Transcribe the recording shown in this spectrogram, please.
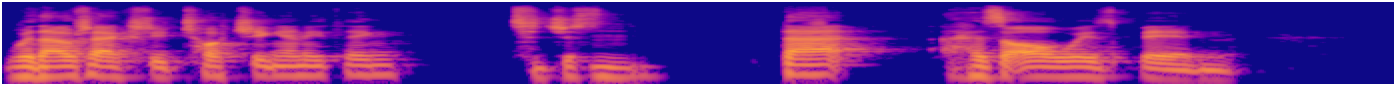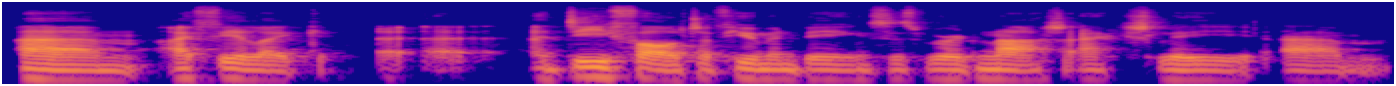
without actually touching anything to just mm. that has always been um, i feel like a, a, default of human beings is we're not actually um,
